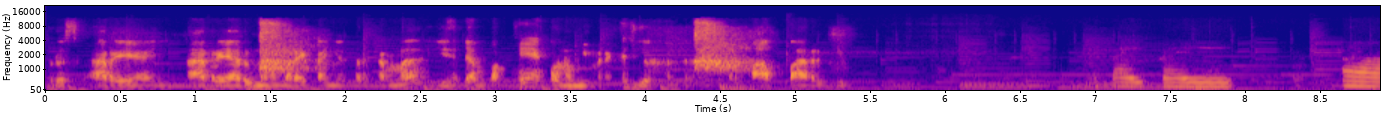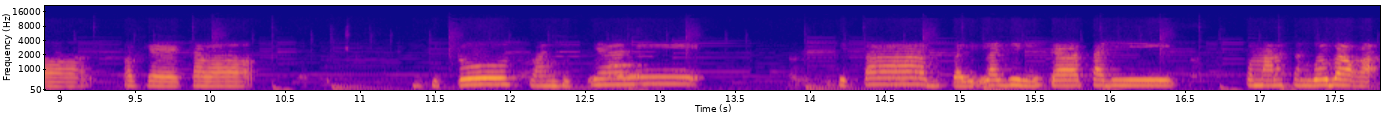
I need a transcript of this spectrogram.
terus area area rumah mereka terkena ya dampaknya ekonomi mereka juga akan terpapar gitu. Baik baik. Uh, oke okay, kalau gitu selanjutnya nih kita balik lagi nih ke tadi pemanasan global kak.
